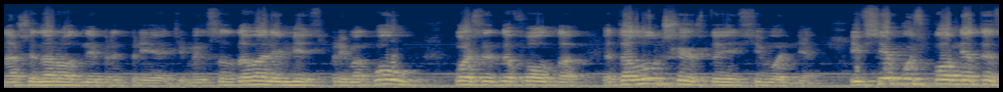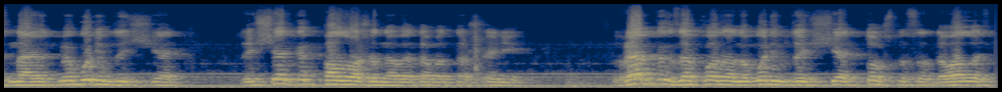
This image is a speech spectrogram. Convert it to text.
наши народные предприятия. Мы их создавали вместе с Примаковым после дефолта. Это лучшее, что есть сегодня. И все пусть помнят и знают, мы будем защищать. Защищать как положено в этом отношении. В рамках закона, но будем защищать то, что создавалось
